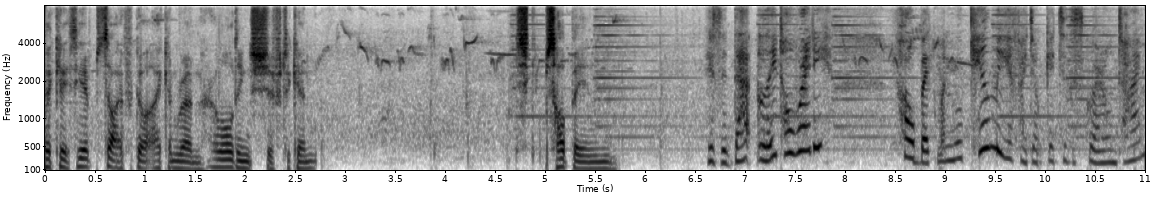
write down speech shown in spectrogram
Okay, so yep, so I forgot I can run. I'm holding shift again. Just keeps hopping. Is it that late already? Paul Beckmann will kill me if I don't get to the square on time.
